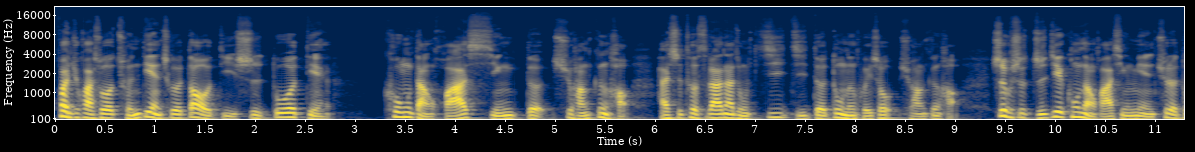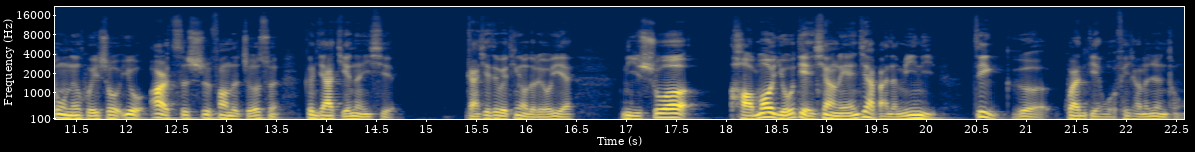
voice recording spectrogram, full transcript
换句话说，纯电车到底是多点空挡滑行的续航更好，还是特斯拉那种积极的动能回收续航更好？是不是直接空挡滑行，免去了动能回收又二次释放的折损，更加节能一些？感谢这位听友的留言。你说好猫有点像廉价版的 mini。这个观点我非常的认同，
